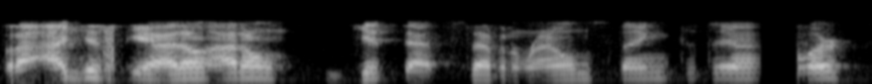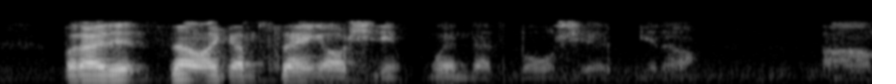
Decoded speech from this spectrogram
But I, I just, yeah, I don't, I don't get that seven rounds thing to Taylor. But I, didn't, it's not like I'm saying, oh, she didn't win. That's bullshit, you know. Um,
